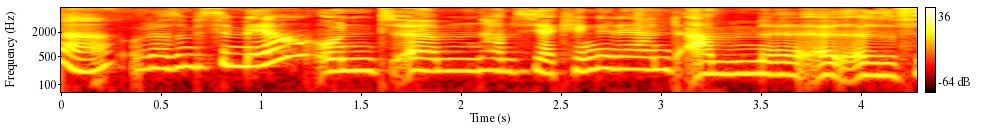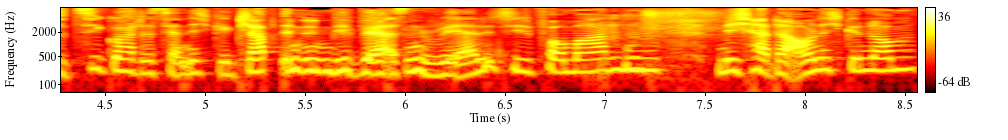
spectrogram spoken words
Ja. Oder so ein bisschen mehr und ähm, haben sich ja kennengelernt. Am, äh, also für Zico hat es ja nicht geklappt in den diversen Reality-Formaten. Mhm. Mich hat er auch nicht genommen.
